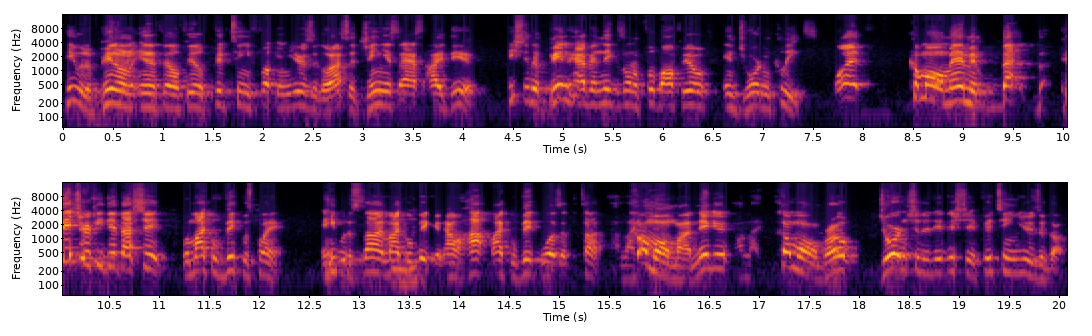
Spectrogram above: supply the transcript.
he would have been on the NFL field 15 fucking years ago. That's a genius ass idea. He should have been having niggas on the football field in Jordan cleats. What? Come on, man. man. Back, picture if he did that shit when Michael Vick was playing, and he would have signed Michael mm-hmm. Vick and how hot Michael Vick was at the time. Like Come on, my nigga. Like Come on, bro. Jordan should have did this shit 15 years ago.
